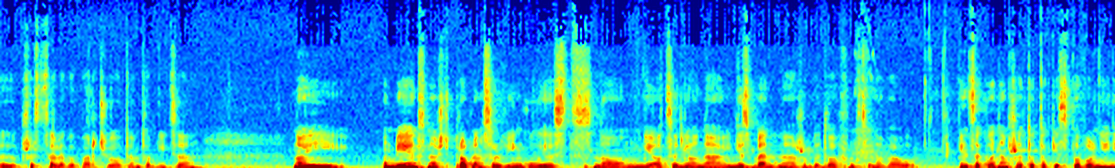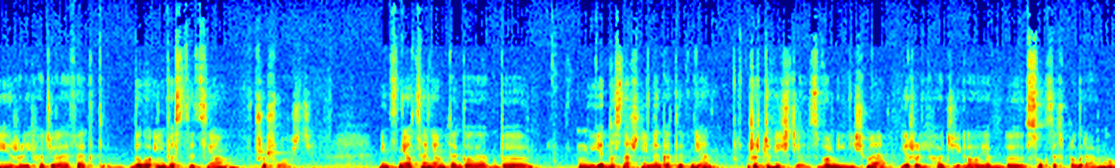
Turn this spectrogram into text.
y, przez cele w oparciu o tę tablicę. No i umiejętność problem solvingu jest no, nieoceniona mhm. i niezbędna, żeby to mhm. funkcjonowało. Więc zakładam, że to takie spowolnienie, jeżeli chodzi o efekt, było inwestycją w przyszłość. Więc nie oceniam tego jakby jednoznacznie negatywnie, Rzeczywiście, zwolniliśmy, jeżeli chodzi mhm. o jakby sukces programu,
